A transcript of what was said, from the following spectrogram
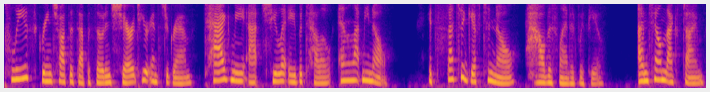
Please screenshot this episode and share it to your Instagram. Tag me at Sheila A. Botelho and let me know. It's such a gift to know how this landed with you. Until next time,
